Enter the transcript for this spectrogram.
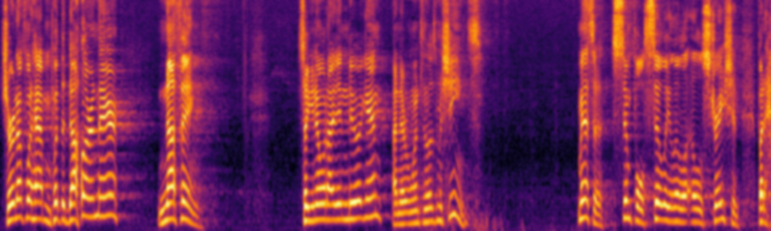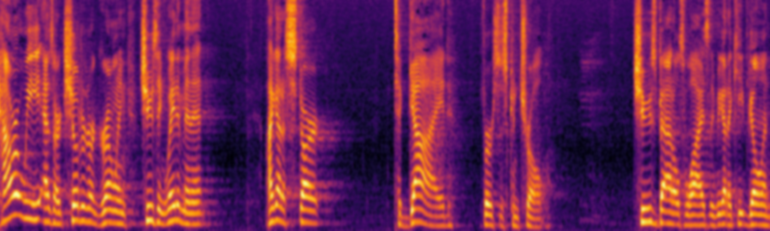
Sure enough, what happened? Put the dollar in there? Nothing. So, you know what I didn't do again? I never went to those machines. I mean, that's a simple, silly little illustration. But how are we, as our children are growing, choosing, wait a minute, I got to start to guide versus control? Choose battles wisely. We got to keep going.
